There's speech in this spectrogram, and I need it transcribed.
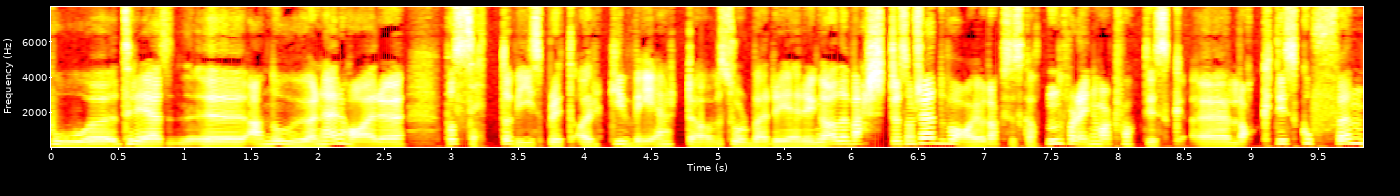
to-tre NOU-ene her har på sett og vis blitt arkivert av Solberg-regjeringa. Det verste som skjedde, var jo lakseskatten, for den ble faktisk lagt i skuffen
